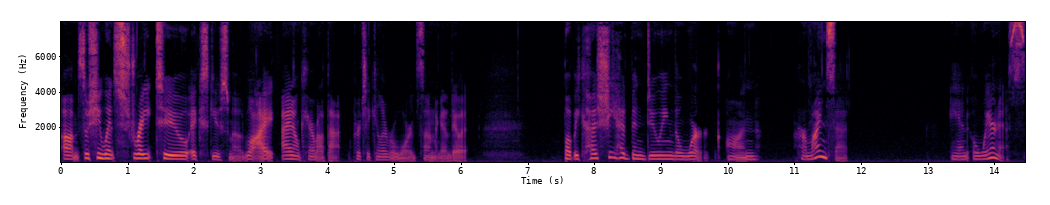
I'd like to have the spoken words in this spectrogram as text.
um, so she went straight to excuse mode. Well, I, I don't care about that particular reward, so I'm not going to do it. But because she had been doing the work on her mindset and awareness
